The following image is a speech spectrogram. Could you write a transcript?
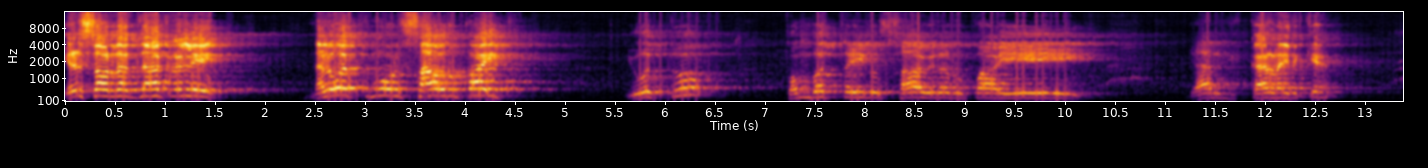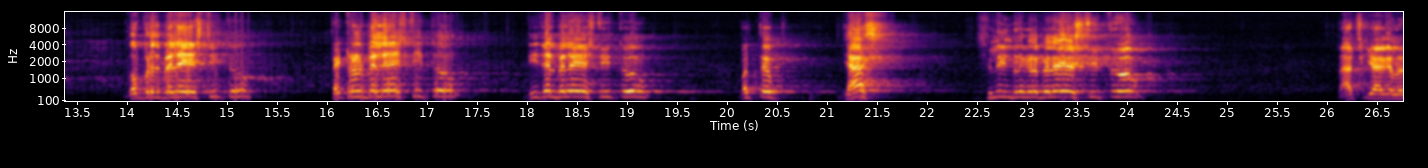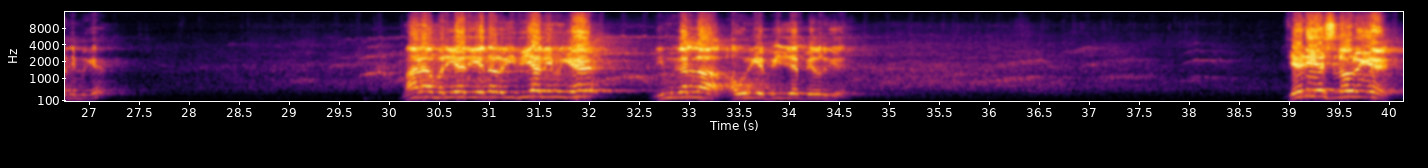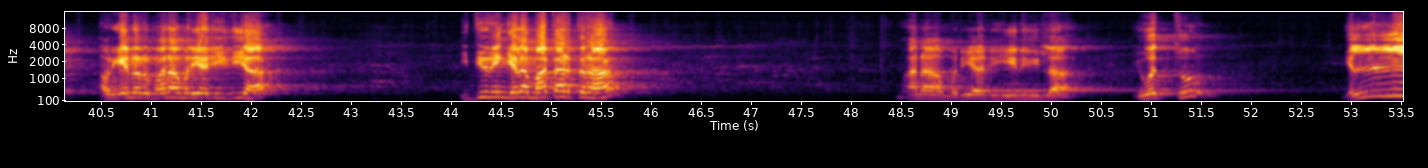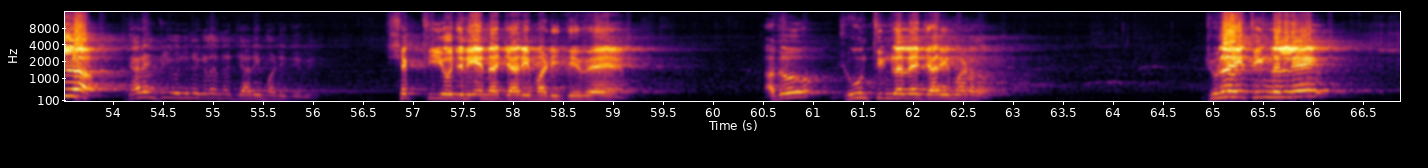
ಎರಡ್ ಸಾವಿರದ ಹದಿನಾಲ್ಕರಲ್ಲಿ ನಲವತ್ಮೂರು ಸಾವಿರ ರೂಪಾಯಿ. ಇವತ್ತು ತೊಂಬತ್ತೈದು ಸಾವಿರ ರೂಪಾಯಿ. ಯಾರು ಕಾರಣ ಇದಕ್ಕೆ? ಗೊಬ್ಬರದ ಬೆಲೆ ಎಷ್ಟಿತ್ತು? ಪೆಟ್ರೋಲ್ ಬೆಲೆ ಎಷ್ಟಿತ್ತು? ಡೀಸೆಲ್ ಬೆಲೆ ಎಷ್ಟಿತ್ತು? ಮತ್ತು ಗ್ಯಾಸ್ ಸಿಲಿಂಡರ್ಗಳ ಬೆಲೆ ಎಷ್ಟಿತ್ತು? ನಾಚಿಕೆ ಆಗಲ್ಲ ನಿಮಗೆ? ಮಾನ ಮರ್ಯಾದೆ ಏನಾದ್ರು ಇದೆಯಾ ನಿಮಗೆ? ನಿಮ್ಗಲ್ಲ, ಅವ್ರಿಗೆ ಜೆ ಡಿ ಎಸ್ ನವರಿಗೆ ಅವ್ರಿಗೆ ಏನಾದ್ರು ಮಾನ ಮರ್ಯಾದೆ ಇದೆಯಾ ಇದ್ದೀವ್ರು ಹಿಂಗೆಲ್ಲ ಮಾತಾಡ್ತಾರ? ಮಾನ ಮರ್ಯಾದೆ ಏನೂ ಇಲ್ಲ. ಇವತ್ತು ಎಲ್ಲ ಗ್ಯಾರಂಟಿ ಯೋಜನೆಗಳನ್ನ ಜಾರಿ ಮಾಡಿದ್ದೀವಿ. ಶಕ್ತಿ ಯೋಜನೆಯನ್ನ ಜಾರಿ ಮಾಡಿದ್ದೇವೆ. ಅದು ಜೂನ್ ತಿಂಗಳಲ್ಲೇ ಜಾರಿ ಮಾಡೋದು. ಜುಲೈ ತಿಂಗಳಲ್ಲಿ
